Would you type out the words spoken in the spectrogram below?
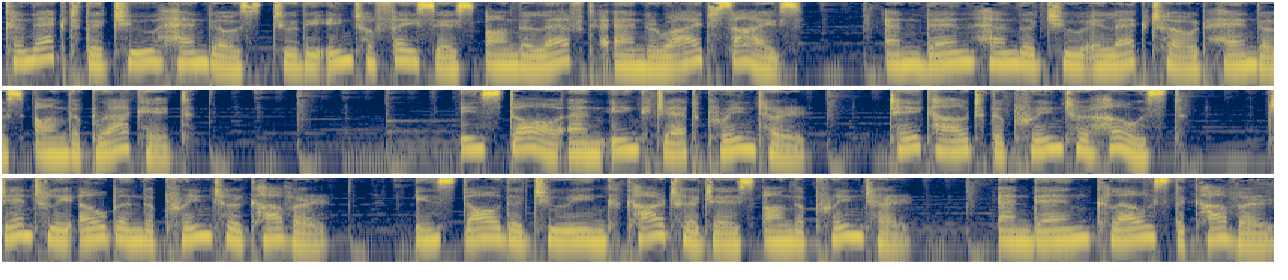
Connect the two handles to the interfaces on the left and right sides. And then hang the two electrode handles on the bracket. Install an inkjet printer. Take out the printer host. Gently open the printer cover. Install the two ink cartridges on the printer. And then close the cover.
